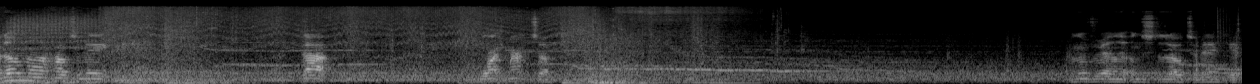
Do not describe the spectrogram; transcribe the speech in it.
I don't know how to make that white matter. I never really understood how to make it.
